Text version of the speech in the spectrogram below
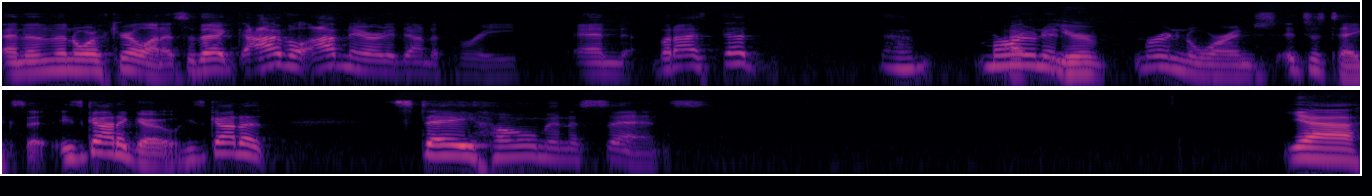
and then the North Carolina. So that I've I've narrowed it down to three. And but I that uh, maroon and maroon and orange. It just takes it. He's got to go. He's got to stay home in a sense. Yeah,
